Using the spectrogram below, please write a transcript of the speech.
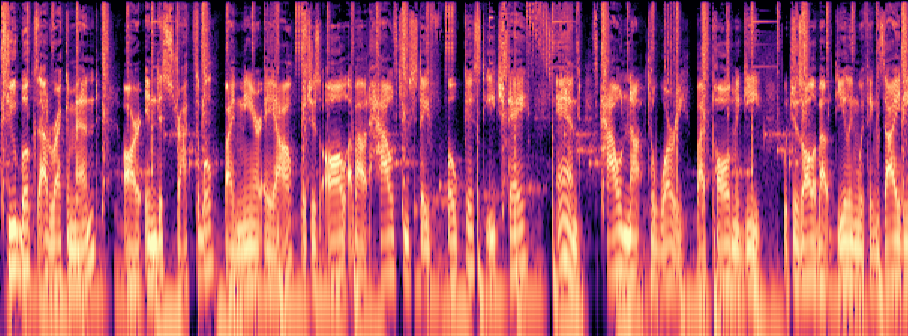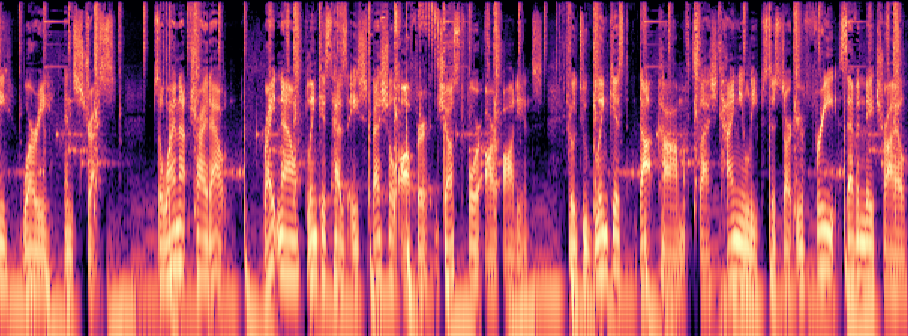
Two books I'd recommend are Indistractable by Nir Eyal, which is all about how to stay focused each day, and How Not to Worry by Paul McGee, which is all about dealing with anxiety, worry, and stress. So why not try it out? Right now, Blinkist has a special offer just for our audience. Go to Blinkist.com slash tiny leaps to start your free seven day trial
